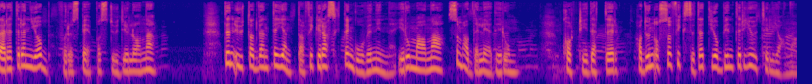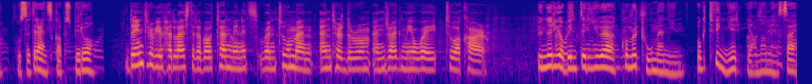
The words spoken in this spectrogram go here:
deretter en jobb for å spe på studielånet. Den utadvendte jenta fikk raskt en god venninne i Romana som hadde ledig rom. Kort tid etter hadde hun også fikset et jobbintervju til Jana hos et regnskapsbyrå. The interview had lasted about 10 minutes when two men entered the room and dragged me away to a car. Under jobbintervjuet kommer to menn inn og tvinger Jana med seg.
